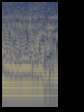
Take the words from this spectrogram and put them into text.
Make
